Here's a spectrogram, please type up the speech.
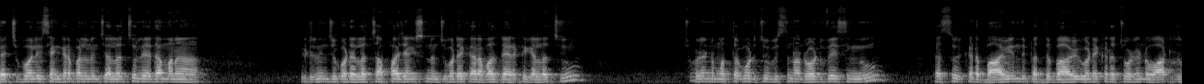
గచ్చిబౌలి శంకరపల్లి నుంచి వెళ్ళొచ్చు లేదా మన ఇటు నుంచి కూడా వెళ్ళొచ్చు. అప్పా జంక్షన్ నుంచి కూడా వికారాబాద్ డైరెక్ట్గా వెళ్ళొచ్చు. చూడండి మొత్తం కూడా చూపిస్తున్న రోడ్ ఫేసింగ్. ప్లస్ ఇక్కడ బావి ఉంది పెద్ద బావి కూడా ఇక్కడ చూడండి వాటర్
